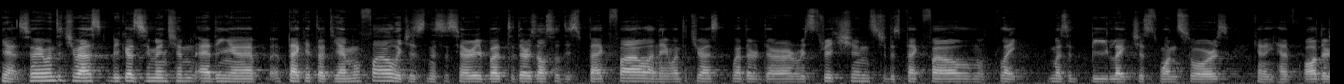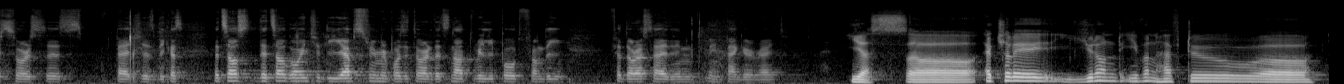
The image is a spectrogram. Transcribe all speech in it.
Yeah, so I wanted to ask, because you mentioned adding a, packit.yaml file, which is necessary, but there's also the spec file, and I wanted to ask whether there are restrictions to the spec file, like, must it be like just one source? Can it have other sources, patches? Because that's, also, that's all going to the upstream repository that's not really pulled from the Fedora side in, in right? Yes, uh, actually, you don't even have to uh,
